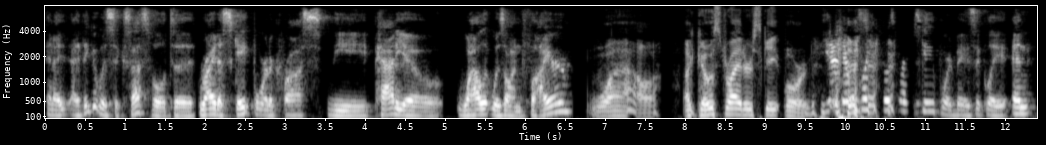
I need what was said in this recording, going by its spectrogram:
and I, I, think it was successful to ride a skateboard across the patio while it was on fire. Wow a Ghost Rider skateboard. Yeah, it was like a Ghost Rider skateboard basically, and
